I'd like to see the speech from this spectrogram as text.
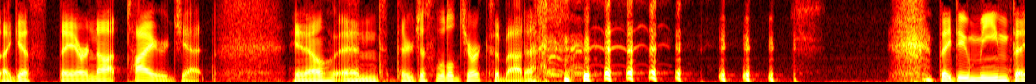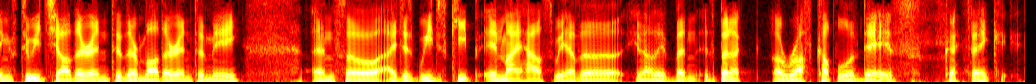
I guess they are not tired yet, you know, and they're just little jerks about it. they do mean things to each other and to their mother and to me, and so I just we just keep in my house. We have a you know they've been it's been a, a rough couple of days I think,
